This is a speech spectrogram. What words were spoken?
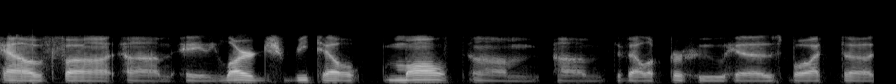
have uh, um, a large retail mall um, um, developer who has bought uh,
